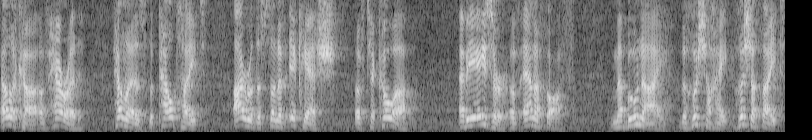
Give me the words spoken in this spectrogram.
Elika of Harod. Helez the Paltite. Ira, the son of Ikkesh of Tekoa. Abiezer of Anathoth. Mebunnai the Hushathite.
